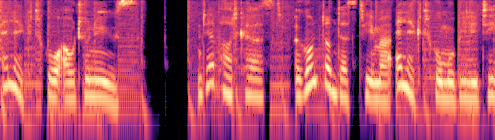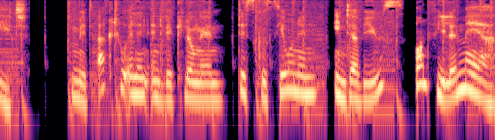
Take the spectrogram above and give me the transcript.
Elektroauto News. Der Podcast rund um das Thema Elektromobilität. Mit aktuellen Entwicklungen, Diskussionen, Interviews und vielem mehr.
